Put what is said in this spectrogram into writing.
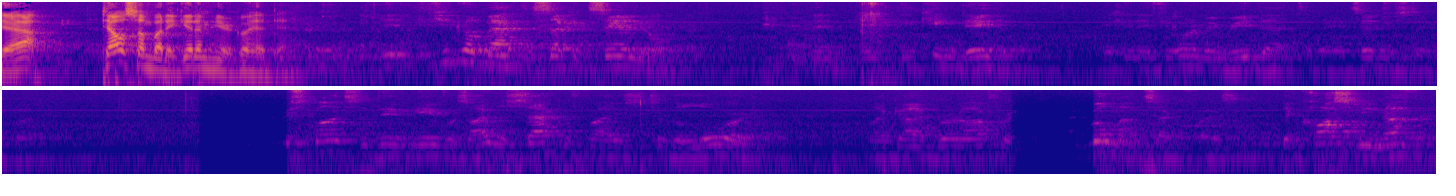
yeah. Tell somebody. Get him here. Go ahead, Dan. If you go back to 2 Samuel and, and King David, and if you want to reread that today, it's interesting, but the response that David gave was, I will sacrifice to the Lord my God burnt offering. I will not sacrifice It costs me nothing.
